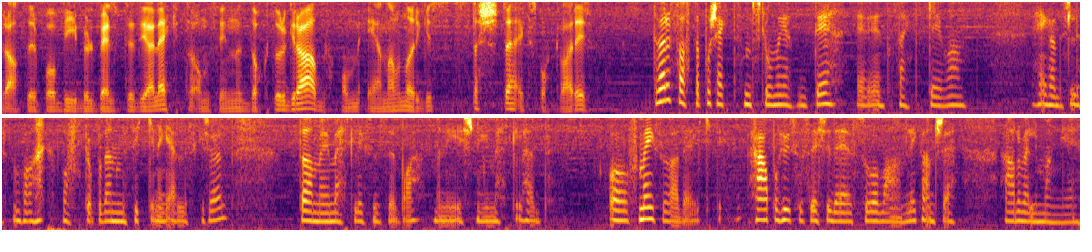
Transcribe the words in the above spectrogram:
prater på bibelbeltedialekt om sin doktorgrad om en av Norges største eksportvarer. Det var det første prosjektet som slo meg at det er det interessant å skrive om. Jeg hadde ikke lyst til å forske på den musikken jeg elsker sjøl. Det er mye metal jeg syns er bra, men jeg er ikke noe metalhead. Og for meg så var det viktig. Her på huset så er ikke det så vanlig, kanskje. Her er det veldig mange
